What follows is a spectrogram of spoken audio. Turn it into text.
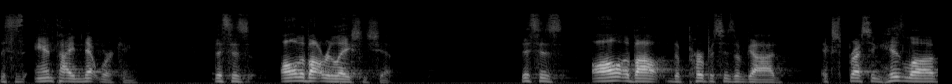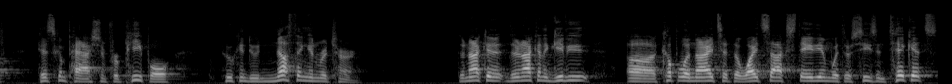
This is anti networking. This is all about relationship. This is all about the purposes of God expressing His love, His compassion for people who can do nothing in return. They're not going to give you a couple of nights at the White Sox Stadium with their season tickets.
